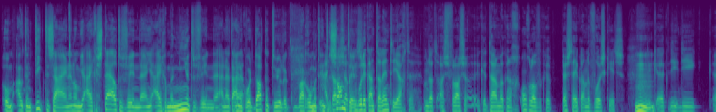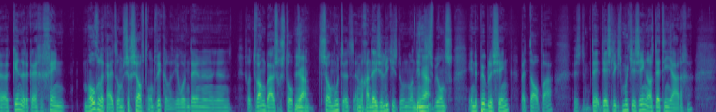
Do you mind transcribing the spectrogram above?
om authentiek te zijn en om je eigen stijl te vinden en je eigen manier te vinden. En uiteindelijk Ja. wordt dat natuurlijk waarom het Ja, interessant dat is ook is. moeilijk aan talentenjachten. Omdat als, vooral als je, ik, daarom ook een ongelooflijke pesthekel aan de Voice Kids. Hmm. Die, eh, die, die eh, kinderen kregen geen mogelijkheid om zichzelf te ontwikkelen. Je wordt meteen in een, in een soort dwangbuis gestopt. Ja. En zo moet het. En we gaan deze liedjes doen. Want dit Ja. is bij ons in de publishing, bij Talpa. Dus de- deze liedjes moet je zingen als 13-jarige.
